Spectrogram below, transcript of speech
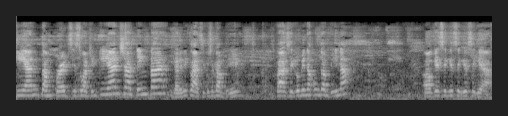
Kian Tamperds is watching. Kian siya, tingta. Galing ni klasiko sa gabi. Klasiko binakong gabi na. Okay, sige, sige, sige ah.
